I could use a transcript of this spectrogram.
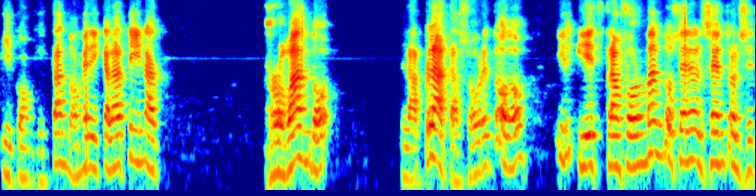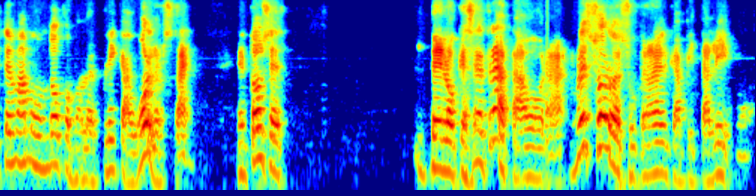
y conquistando América Latina, robando la plata sobre todo y, transformándose en el centro del sistema mundo, como lo explica Wallerstein. Entonces, de lo que se trata ahora no es solo de superar el capitalismo,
